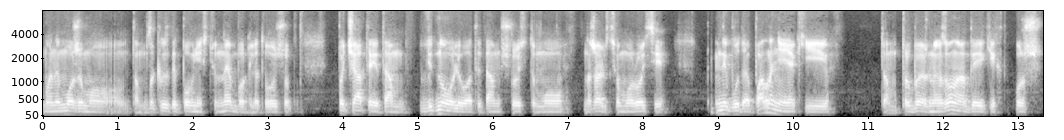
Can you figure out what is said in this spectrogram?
ми не можемо там закрити повністю небо для того, щоб почати там відновлювати там щось. Тому, на жаль, в цьому році не буде опалення, як і там прибережних зонах, деяких також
